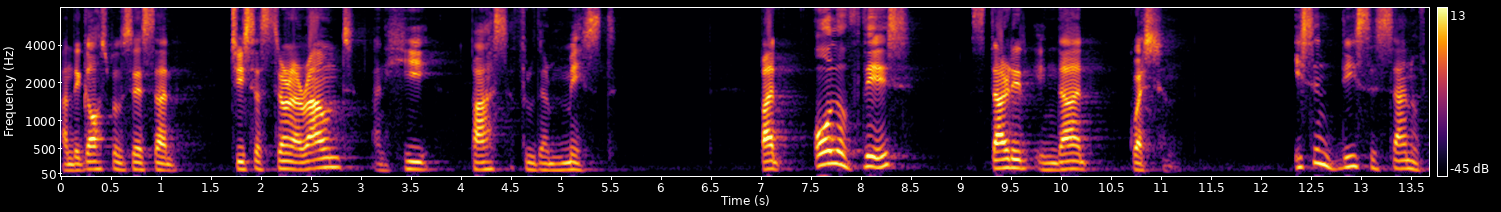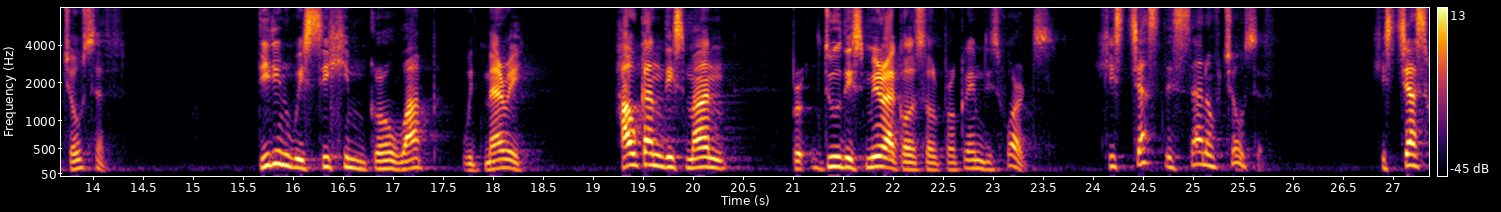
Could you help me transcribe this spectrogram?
And the gospel says that Jesus turned around and he passed through their midst. But all of this started in that question Isn't this the son of Joseph? Didn't we see him grow up with Mary? How can this man do these miracles or proclaim these words? He's just the son of Joseph. He's just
